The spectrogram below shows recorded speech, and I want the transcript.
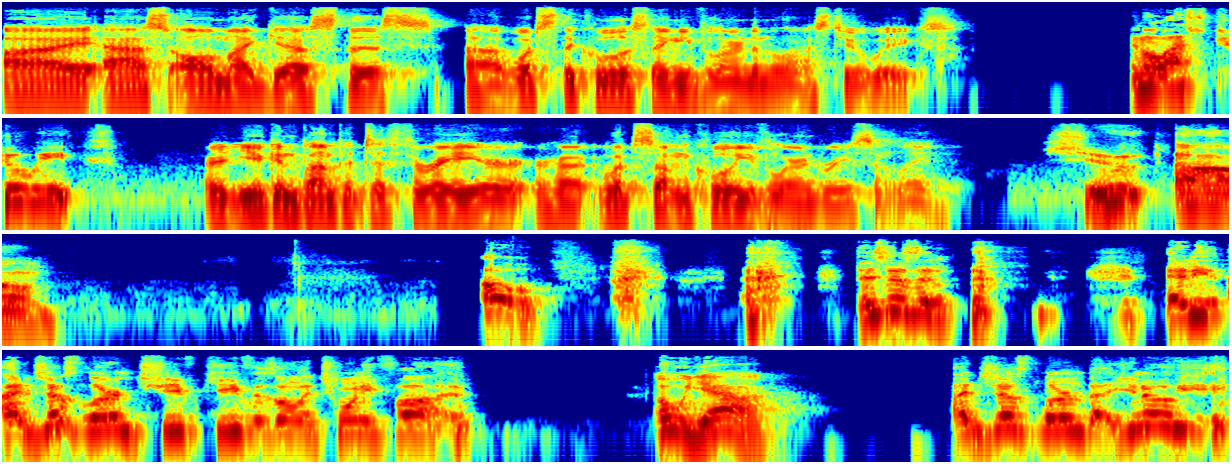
I asked all my guests this. Uh, what's the coolest thing you've learned in the last two weeks? In the last two weeks, Or you can bump it to three. Or, or uh, what's something cool you've learned recently? shoot. Um. Oh, this isn't any. I just learned Chief Keef is only twenty five. Oh yeah, I just learned that. You know he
